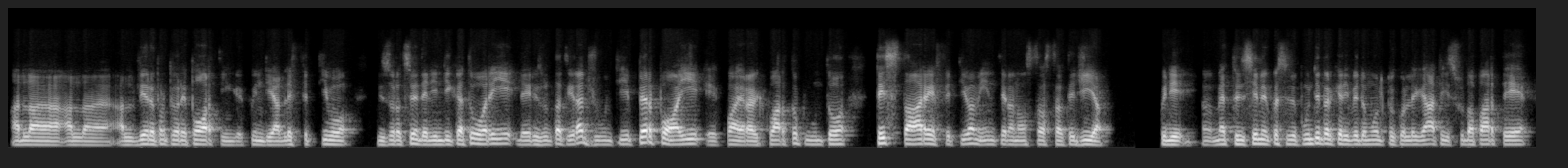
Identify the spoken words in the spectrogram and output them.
alla, alla, al vero e proprio reporting, quindi all'effettivo misurazione degli indicatori, dei risultati raggiunti, per poi, e qua era il quarto punto, testare effettivamente la nostra strategia. Quindi eh, metto insieme questi due punti perché li vedo molto collegati sulla parte,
